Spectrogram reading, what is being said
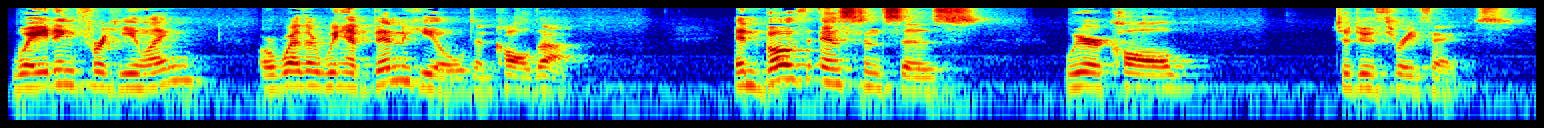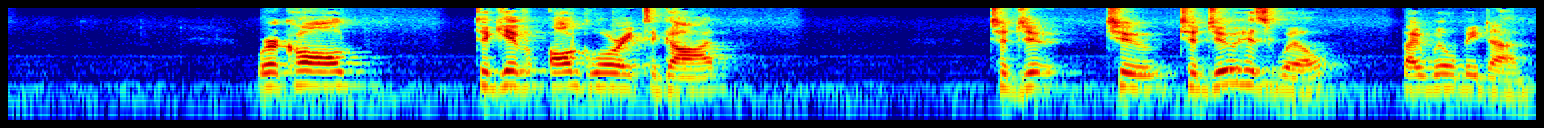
waiting for healing, or whether we have been healed and called up, in both instances, we are called to do three things. We're called to give all glory to God, to do, to, to do His will, Thy will be done,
